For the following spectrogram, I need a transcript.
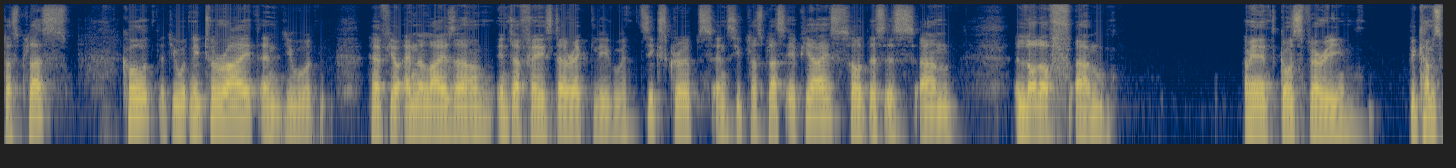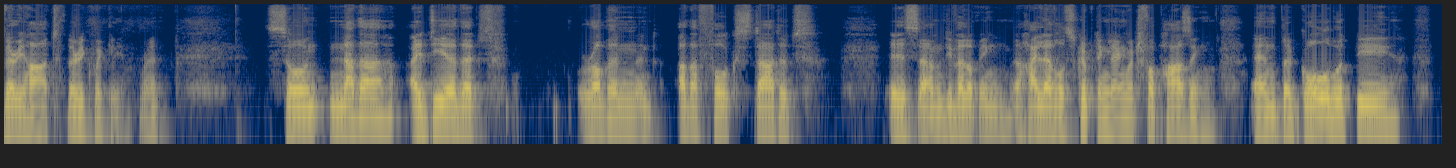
code that you would need to write, and you would have your analyzer interface directly with Zeek scripts and C++ APIs. So this is um, a lot of, um, I mean, it goes very, becomes very hard very quickly, right? So another idea that Robin and other folks started is um, developing a high-level scripting language for parsing. And the goal would be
